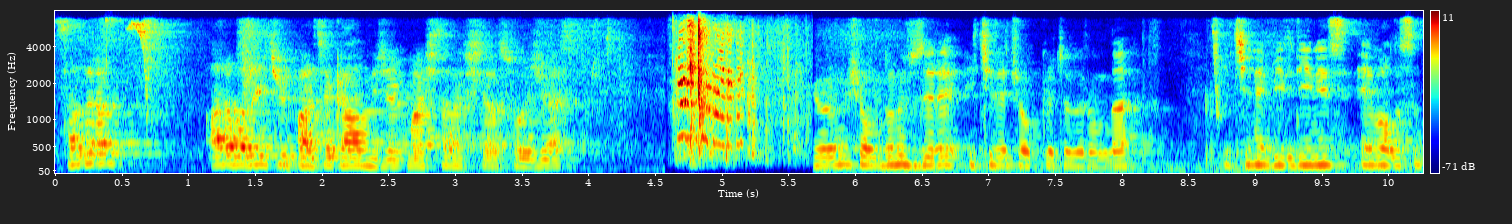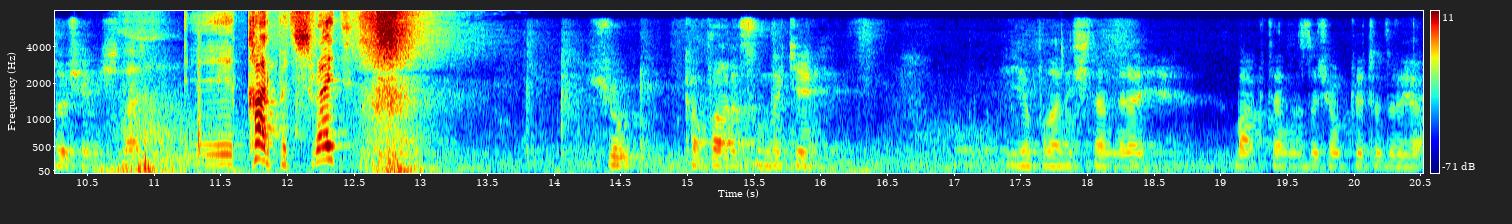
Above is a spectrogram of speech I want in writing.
sanırım arabada hiçbir parça kalmayacak, baştan aşağı soyacağız. Görmüş olduğunuz üzere içi de çok kötü durumda. İçine bildiğiniz ev halısı döşemişler. Uh, carpets, right? Şu kapı arasındaki yapılan işlemlere baktığımızda çok kötü duruyor.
